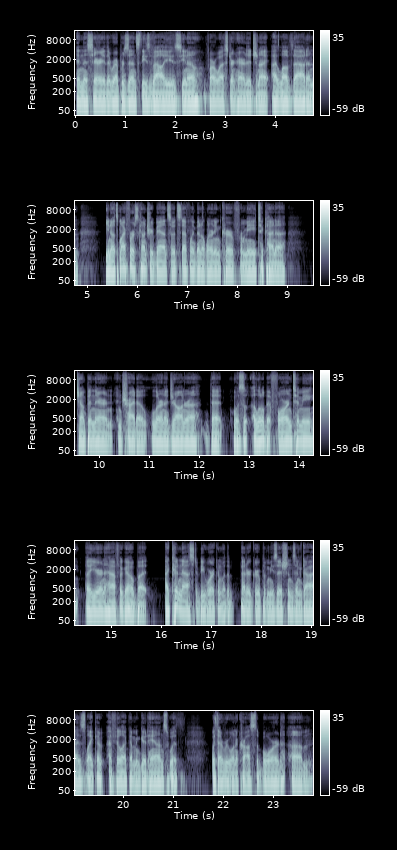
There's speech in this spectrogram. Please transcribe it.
in this area that represents these values you know of our western heritage. And i i love that. And you know it's my first country band so it's definitely been a learning curve for me to kind of jump in there and, and try to learn a genre that was a little bit foreign to me a year and a half ago but i couldn't ask to be working with a better group of musicians and guys. Like i, I feel like i'm in good hands with with everyone across the board. Um,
